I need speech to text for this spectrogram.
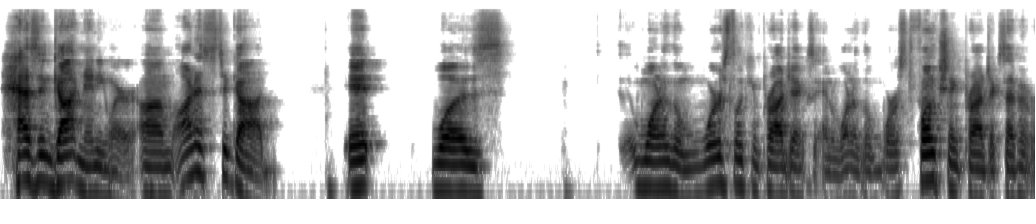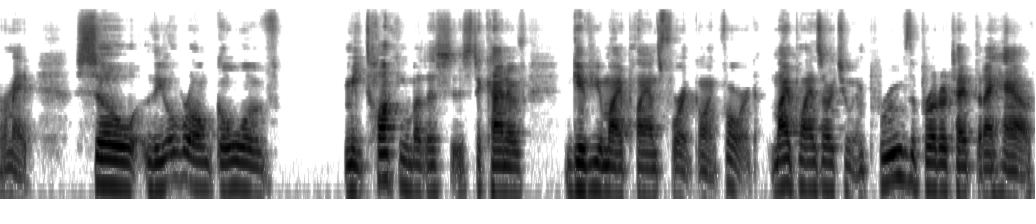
hasn't gotten anywhere. Um, honest to God, it was one of the worst looking projects and one of the worst functioning projects I've ever made. So the overall goal of me talking about this is to kind of give you my plans for it going forward. My plans are to improve the prototype that I have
